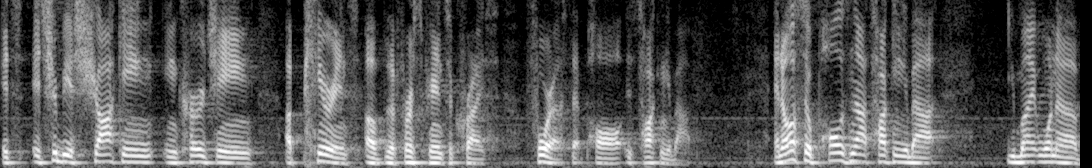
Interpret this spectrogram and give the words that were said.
It's, it should be a shocking, encouraging appearance of the first appearance of Christ for us that Paul is talking about. And also, Paul is not talking about, you might want to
